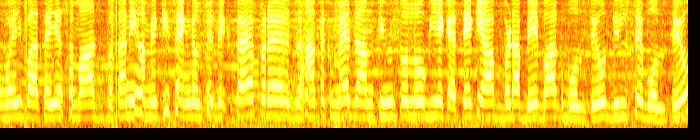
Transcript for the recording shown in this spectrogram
वही बात है, ये समाज पता नहीं हमें किस एंगल से देखता है, पर जहाँ तक मैं जानती हूँ तो लोग ये कहते हैं कि आप बड़ा बेबाक बोलते हो, दिल से बोलते हो,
